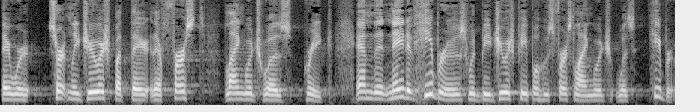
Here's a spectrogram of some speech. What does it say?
They were certainly Jewish, but they, their first language was Greek. And the native Hebrews would be Jewish people whose first language was Hebrew.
